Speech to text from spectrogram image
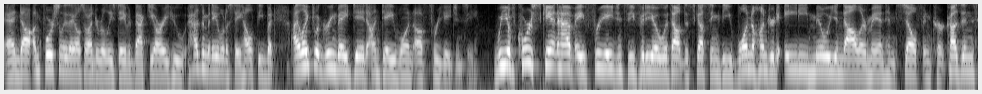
And uh, unfortunately, they also had to release David Bakhtiari, who hasn't been able to stay healthy, but I liked what Green Bay did on day one of free agency. We, of course, can't have a free agency video without discussing the $180 million man himself in Kirk Cousins,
